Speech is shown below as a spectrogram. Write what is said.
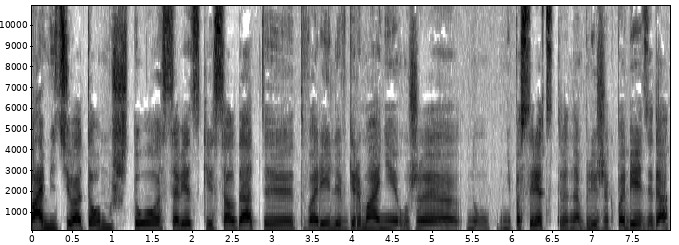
памятью о том, что советские солдаты творили в Германии уже ну, непосредственно ближе к победе, да,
